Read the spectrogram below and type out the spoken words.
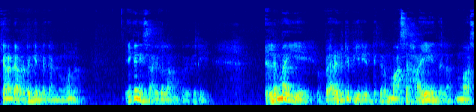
කැනඩාවට ගෙන්න්න ගන්න ඕන. එක නිසා එකලාමකොද කරේ? එල්මයිඒ වැරඩිටි පිරිියඩ් එක මාස හයේ ඉඳලා මාස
